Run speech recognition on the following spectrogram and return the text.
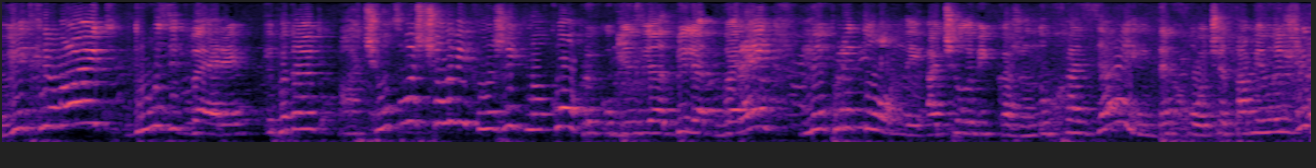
Відкривають друзі двері і питають: а чого це ваш чоловік лежить на коврику біля, біля дверей непритомний? А чоловік каже: ну хазяїн де хоче, там і лежить.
